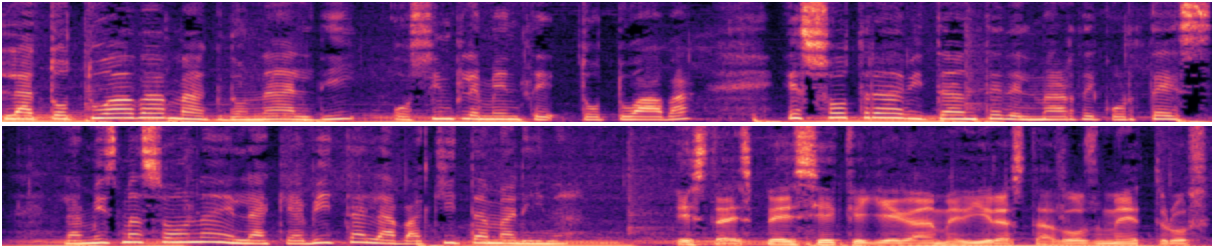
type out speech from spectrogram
La totuaba McDonaldi, o simplemente totuaba, es otra habitante del mar de Cortés, la misma zona en la que habita la vaquita marina. Esta especie, que llega a medir hasta 2 metros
